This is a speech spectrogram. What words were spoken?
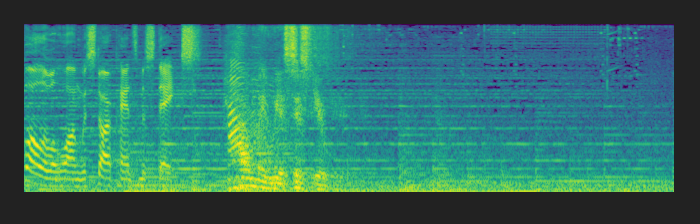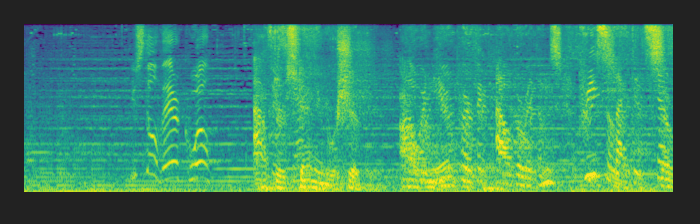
follow along with Starpant's mistakes. How may we assist you? You still there, Quill? After scanning your ship, Our near-perfect algorithms pre-selected several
